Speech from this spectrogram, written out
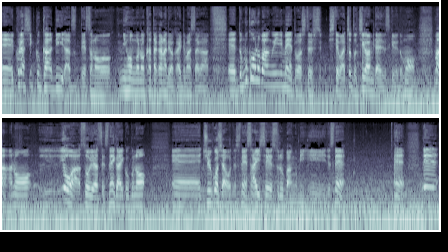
えー、クラシックカーディーラーズって、その、日本語のカタカナでは書いてましたが、えっ、ー、と、向こうの番組名としてしてはちょっと違うみたいですけれども、まあ、あの、要はそういうやつですね、外国の、えー、中古車をですね、再生する番組ですね。えー、で、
